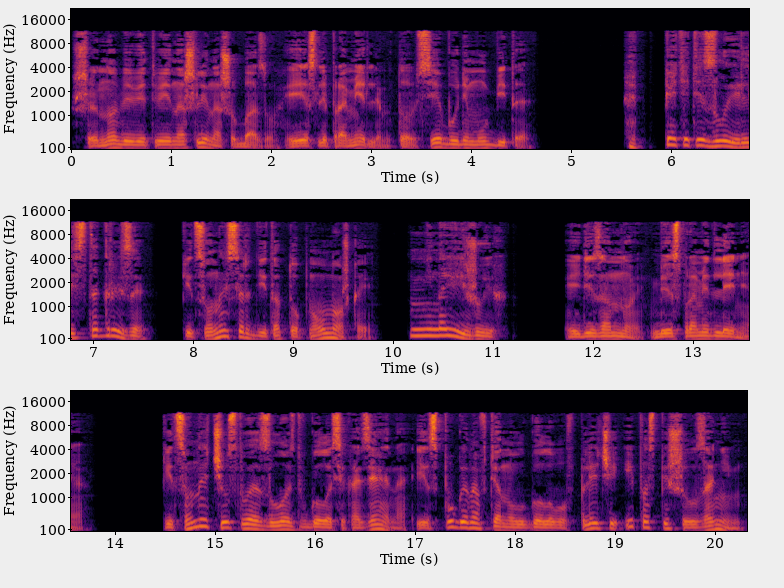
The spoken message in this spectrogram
«Шиноби ветвей нашли нашу базу, и если промедлим, то все будем убиты». «Опять эти злые листогрызы!» Кицуне сердито топнул ножкой. «Ненавижу их!» «Иди за мной, без промедления!» Кицуне, чувствуя злость в голосе хозяина, испуганно втянул голову в плечи и поспешил за ним.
